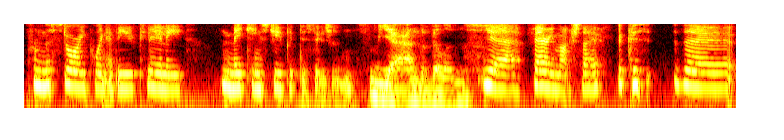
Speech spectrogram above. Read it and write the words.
from the story point of view, clearly making stupid decisions. Yeah, and the villains. Yeah, very much so. Because the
